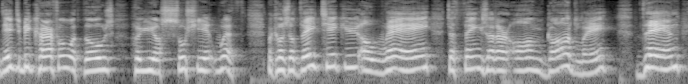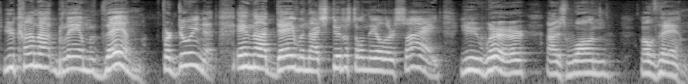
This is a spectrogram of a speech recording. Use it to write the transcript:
Need to be careful with those who you associate with. Because if they take you away to things that are ungodly, then you cannot blame them for doing it. In that day when thou stoodest on the other side, you were as one of them.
